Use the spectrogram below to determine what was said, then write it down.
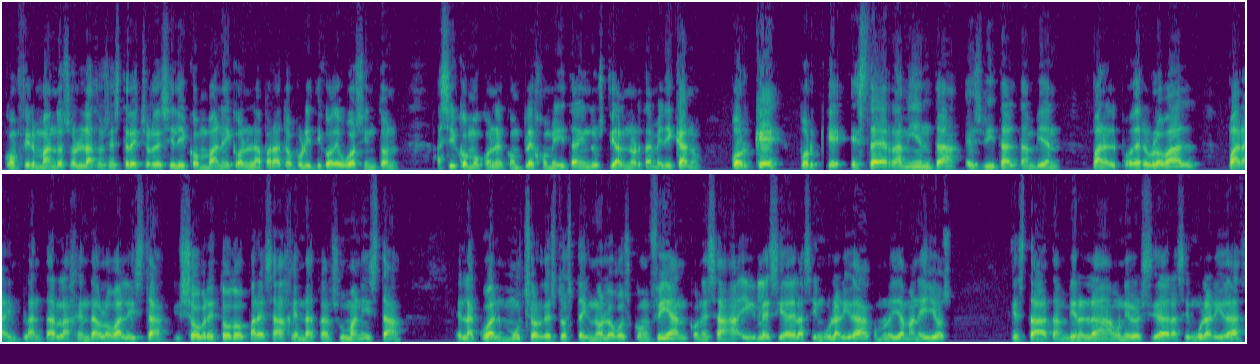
confirmando esos lazos estrechos de Silicon Valley con el aparato político de Washington, así como con el complejo militar industrial norteamericano. ¿Por qué? Porque esta herramienta es vital también para el poder global, para implantar la agenda globalista y sobre todo para esa agenda transhumanista en la cual muchos de estos tecnólogos confían, con esa iglesia de la singularidad, como le llaman ellos, que está también en la Universidad de la Singularidad,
